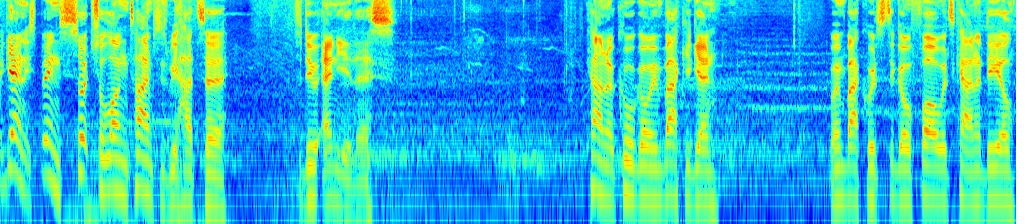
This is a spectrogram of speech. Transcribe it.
Again, it's been such a long time since we had to to do any of this. Kind of cool going back again. Going backwards to go forwards kind of deal.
